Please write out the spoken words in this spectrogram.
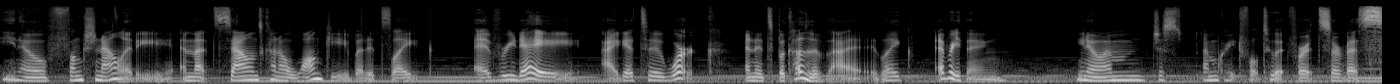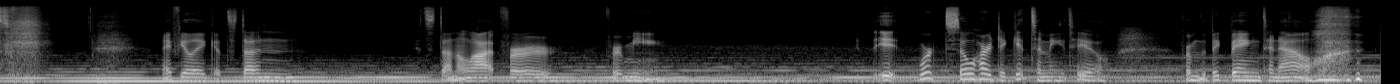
you know, functionality. And that sounds kind of wonky, but it's like every day I get to work. And it's because of that. Like everything. You know, I'm just, I'm grateful to it for its service. I feel like it's done, it's done a lot for, for me it worked so hard to get to me too from the big bang to now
